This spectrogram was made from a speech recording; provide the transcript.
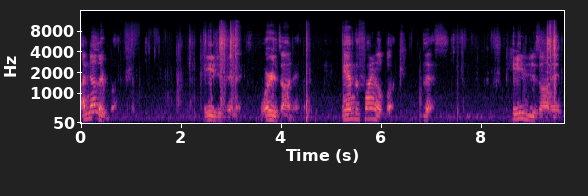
Another book. Pages in it. Words on it. And the final book. This. Pages on it.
